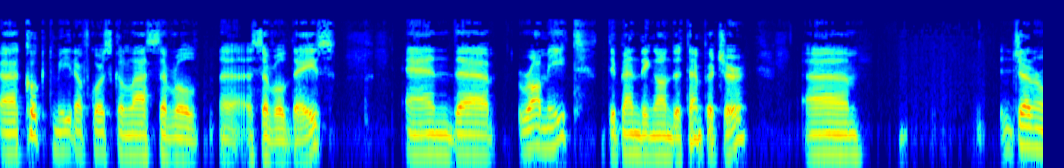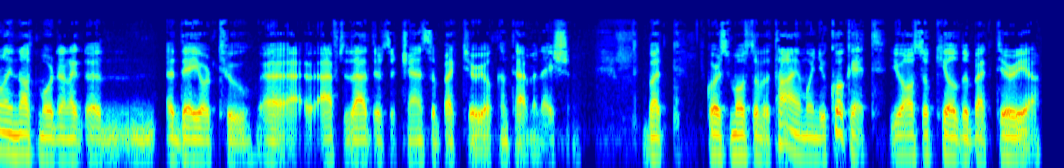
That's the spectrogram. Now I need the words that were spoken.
uh, cooked meat, of course, can last several, uh, several days. And, uh, raw meat, depending on the temperature, um, generally not more than a, a day or two. Uh, after that, there's a chance of bacterial contamination. But of course, most of the time when you cook it, you also kill the bacteria.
